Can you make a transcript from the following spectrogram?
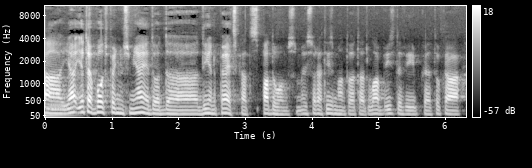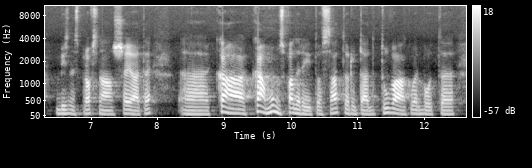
Ja, ja tev būtu pieņemsim, jāiedod uh, diena pēc kādas padomas, mēs varētu izmantot tādu labu izdevību, ka tu kā biznesa profesionāls šajā te, uh, kā, kā mums padarīt to saturu tādu tuvāku varbūt uh,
